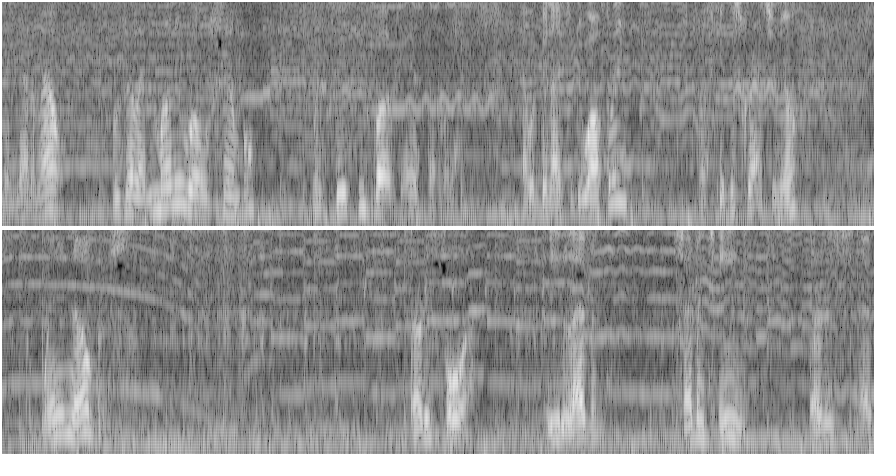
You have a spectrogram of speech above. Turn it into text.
win that amount, reveal a money roll symbol, win 50 bucks instantly. That would be nice to do all three. Let's get to scratching, yo. Winning numbers. 34, 11, 17, 37,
